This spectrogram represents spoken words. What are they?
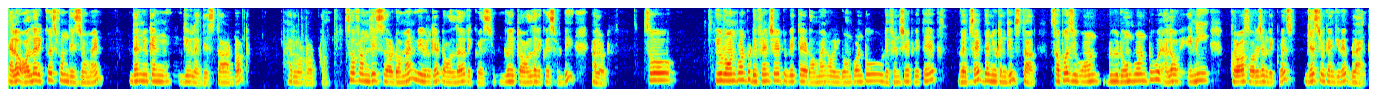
allow all the requests from this domain then you can give like this star dot hello.com so from this uh, domain we will get all the requests like all the requests will be allowed. So you don't want to differentiate with a domain or you don't want to differentiate with a website then you can give star. Suppose you want do you don't want to allow any cross origin request just you can give a blank.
